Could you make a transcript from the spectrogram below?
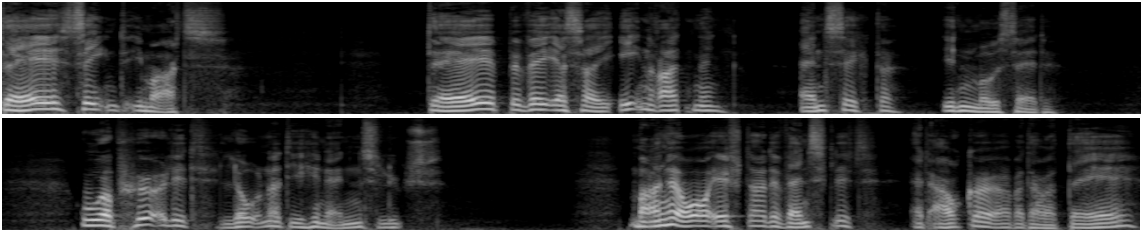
Dage sent i marts. Dage bevæger sig i en retning, ansigter i den modsatte. Uophørligt låner de hinandens lys. Mange år efter er det vanskeligt at afgøre, hvad der var dage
